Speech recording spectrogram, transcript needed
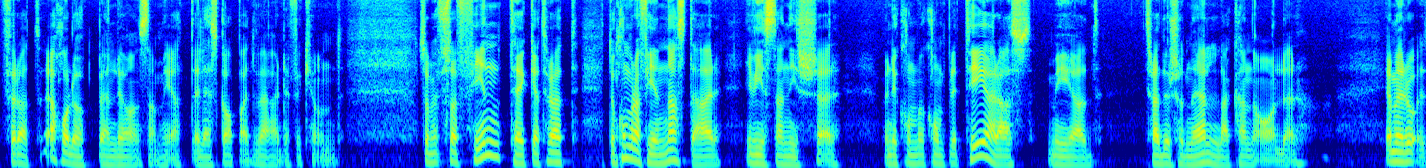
för att ja, hålla upp en lönsamhet eller skapa ett värde för kund. Så, så fintech, jag tror att de kommer att finnas där i vissa nischer, men det kommer att kompletteras med traditionella kanaler. Ja, men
